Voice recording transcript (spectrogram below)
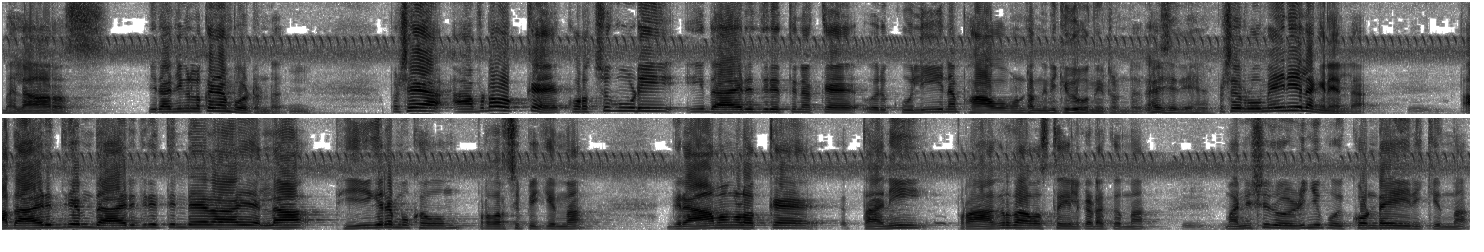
ബലാറസ് ഈ രാജ്യങ്ങളിലൊക്കെ ഞാൻ പോയിട്ടുണ്ട്. പക്ഷേ അവിടെ ഒക്കെ കുറച്ചുകൂടി ഈ ദാരിദ്ര്യത്തിനൊക്കെ ഒരു കുലീന ഭാവമുണ്ടെന്ന് എനിക്ക് തോന്നിയിട്ടുണ്ട്. പക്ഷേ പക്ഷെ റൊമേനിയയിൽ അങ്ങനെയല്ല. ആ ദാരിദ്ര്യം ദാരിദ്ര്യത്തിന്റെതായ എല്ലാ ഭീകരമുഖവും പ്രദർശിപ്പിക്കുന്ന ഗ്രാമങ്ങളൊക്കെ തനി പ്രാകൃതാവസ്ഥയിൽ കിടക്കുന്ന മനുഷ്യരൊഴിഞ്ഞു പോയിക്കൊണ്ടേയിരിക്കുന്ന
